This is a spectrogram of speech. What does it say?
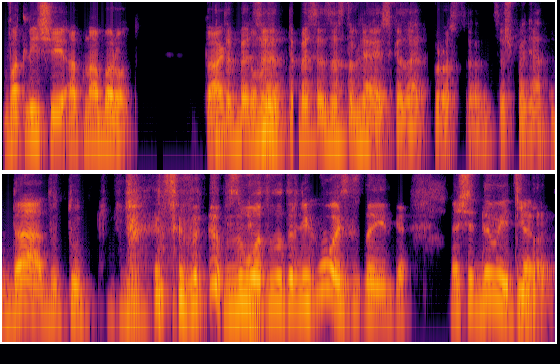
В отличие от наоборот. Так? тебе, Тому, це, тебе це заставляє сказати просто, це ж понятно. да, тут, тут це взвод внутрішніх військ стоїть. Значить, дивіться. Кібер.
